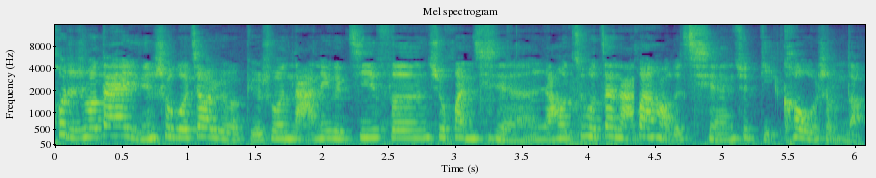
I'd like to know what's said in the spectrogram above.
或者说大家已经受过教育了，比如说拿那个积分去换钱，然后最后再拿换好的钱去抵扣什么的，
